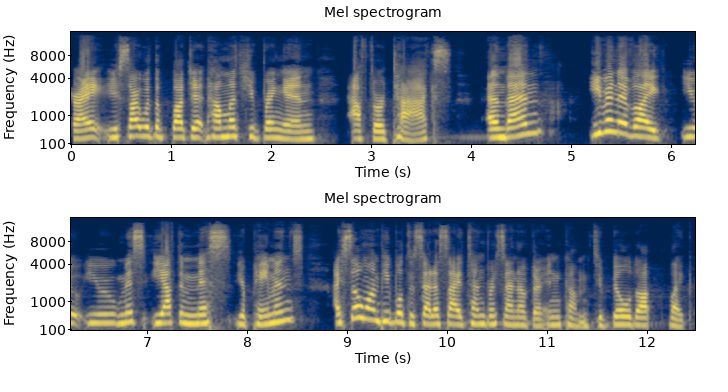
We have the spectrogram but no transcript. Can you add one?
Right? You start with the budget, how much you bring in after tax, and then even if like you you miss you have to miss your payments I still want people to set aside 10% of their income to build up like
